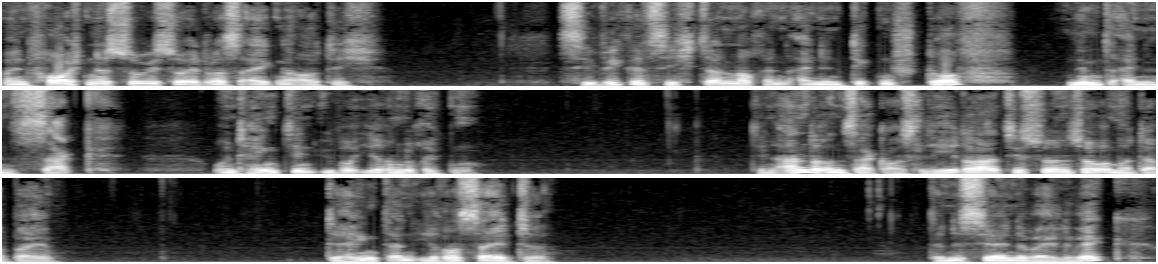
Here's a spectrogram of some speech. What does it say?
Mein Frauchen ist sowieso etwas eigenartig. Sie wickelt sich dann noch in einen dicken Stoff, nimmt einen Sack und hängt ihn über ihren Rücken. Den anderen Sack aus Leder hat sie so und so immer dabei. Der hängt an ihrer Seite. Dann ist sie eine Weile weg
